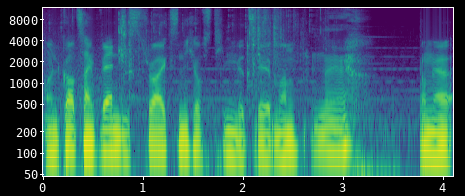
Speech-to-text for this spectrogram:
Und Gott sei Dank werden die Strikes nicht aufs Team gezählt, Mann. Nee. Junge,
